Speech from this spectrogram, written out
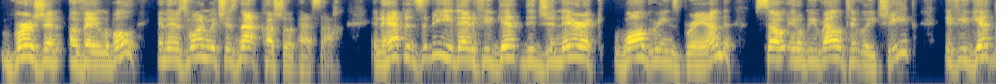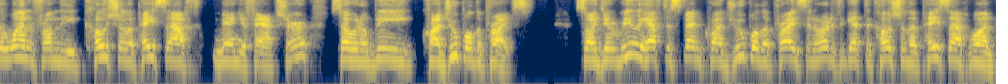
version available, and there's one which is not kosher Pesach. And it happens to be that if you get the generic Walgreens brand, so it'll be relatively cheap. If you get the one from the kosher Pesach manufacturer, so it'll be quadruple the price. So I really have to spend quadruple the price in order to get the kosher the Pesach one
